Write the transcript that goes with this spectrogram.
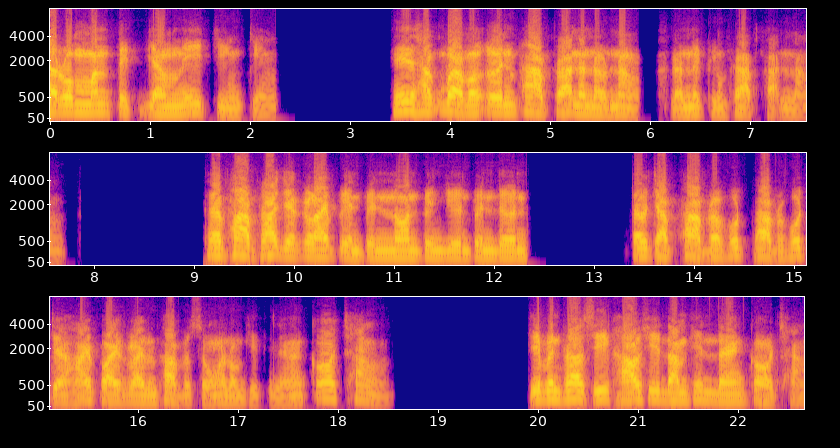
อารมณ์มันติดอย่างนี้จริงๆนี่ทักว่าบังเอิญภาพพระนั้นเรานั่ง แล้วนึกถึงภาพพระนั่ง ถ้าภาพพระจะกลายเปลี่ยนเป็นนอนเป็นยืนเป็นเดินเราจับภาพพระพุทธภาพพระพุทธจะหายไปกลายเป็นภาพประสงค์อารมณ์จิตอย่างนั้นก็ช่างจะเป็นพระสีขาวสีดำที่แดงก็ช่าง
